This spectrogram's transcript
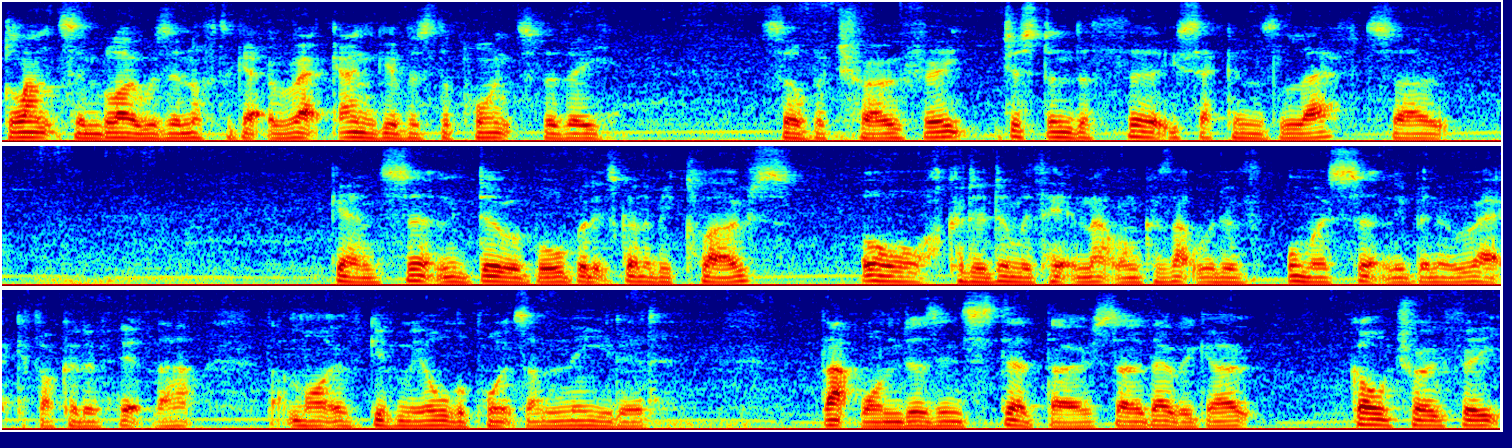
glancing blow was enough to get a wreck and give us the points for the silver trophy. Just under 30 seconds left so again certainly doable but it's going to be close. Oh I could have done with hitting that one because that would have almost certainly been a wreck if I could have hit that. That might have given me all the points I needed. That one does instead though so there we go gold trophy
